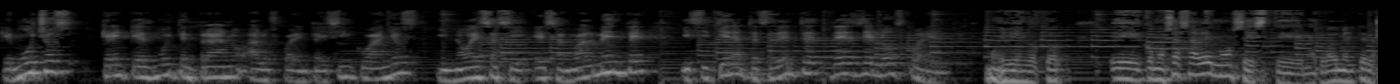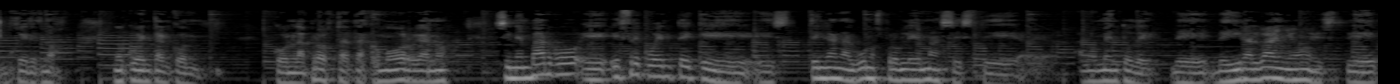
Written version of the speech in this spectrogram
que muchos creen que es muy temprano a los 45 años y no es así, es anualmente y si tiene antecedentes desde los 40. Muy bien, doctor. Eh, como ya sabemos, este, naturalmente las mujeres no, no cuentan con, con la próstata como órgano. Sin embargo, eh, es frecuente que tengan algunos problemas este, al momento de, de, de ir al baño. Este,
